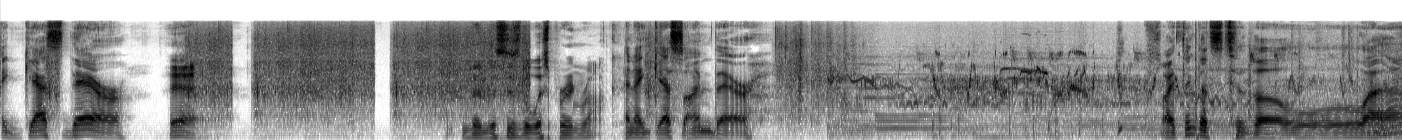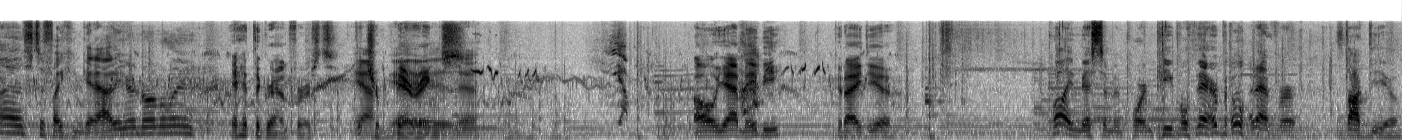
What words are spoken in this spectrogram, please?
I guess there. Yeah. Then this is the Whispering Rock. And I guess I'm there. So I think that's to the left if I can get out of here normally. Yeah, hit the ground first. Get Yeah, your yeah, bearings. yeah, yeah, Yup. Oh yeah, maybe. Good idea. Probably missed some important people there, but whatever. Let's talk to you.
